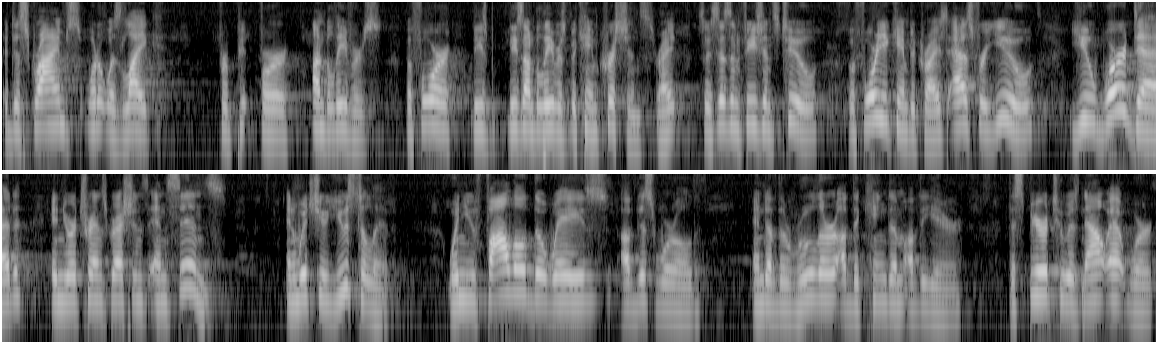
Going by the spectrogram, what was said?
it describes what it was like for, for unbelievers before these, these unbelievers became Christians, right? So he says in Ephesians 2, before you came to Christ, as for you, you were dead in your transgressions and sins, in which you used to live, when you followed the ways of this world and of the ruler of the kingdom of the air, the Spirit who is now at work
